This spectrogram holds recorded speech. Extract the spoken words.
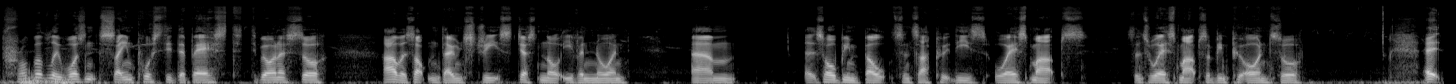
probably wasn't signposted the best to be honest so I was up and down streets just not even knowing um, it's all been built since I put these OS maps since OS maps have been put on so it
